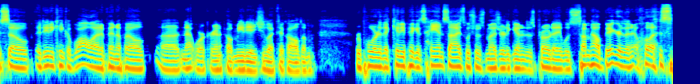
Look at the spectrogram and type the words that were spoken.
So Aditi Kinkhabwala out of NFL uh, Network or NFL Media, as you like to call them, reported that Kenny Pickett's hand size, which was measured again at his pro day, was somehow bigger than it was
